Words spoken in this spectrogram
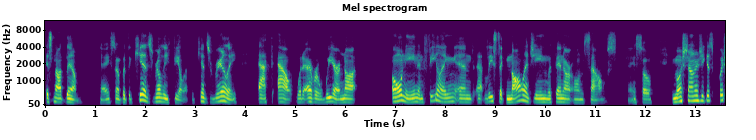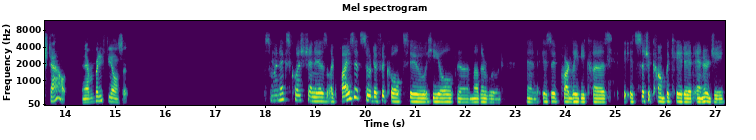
It's not them. Okay. So, but the kids really feel it. The kids really act out whatever we are not owning and feeling and at least acknowledging within our own selves. Okay, so emotional energy gets pushed out and everybody feels it. So my next question is like, why is it so difficult to heal the mother wound? And is it partly because it's such a complicated energy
